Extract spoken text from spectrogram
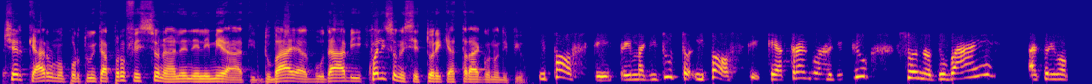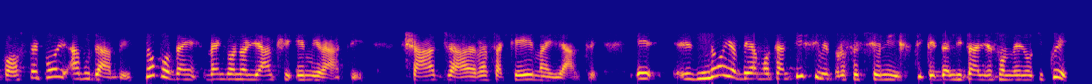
cercare un'opportunità professionale negli Emirati, Dubai, Abu Dhabi? Quali sono i settori che attraggono di più? I posti, prima di tutto i posti che attraggono di più sono Dubai, al primo posto e poi Abu Dhabi. Dopo vengono gli altri Emirati, Sharjah, Ras e gli altri. E noi abbiamo tantissimi professionisti che dall'Italia sono venuti qui,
